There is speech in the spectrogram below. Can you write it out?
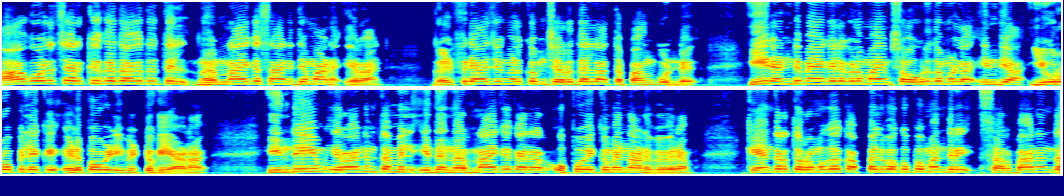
ആഗോള ചരക്ക് ഗതാഗതത്തിൽ നിർണായക സാന്നിധ്യമാണ് ഇറാൻ. ഗൾഫ് രാജ്യങ്ങൾക്കും ചെറുതല്ലാത്ത പങ്കുണ്ട്. ഈ രണ്ട് മേഖലകളുമായും സൗഹൃദമുള്ള ഇന്ത്യ യൂറോപ്പിലേക്ക് എളുപ്പവഴി വെട്ടുകയാണ്. ഇന്ത്യയും ഇറാനും തമ്മിൽ ഇത് നിർണായക കരാർ ഒപ്പുവെക്കുമെന്നാണ് വിവരം. കേന്ദ്ര തുറമുഖ കപ്പൽ വകുപ്പ് മന്ത്രി സർബാനന്ദ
